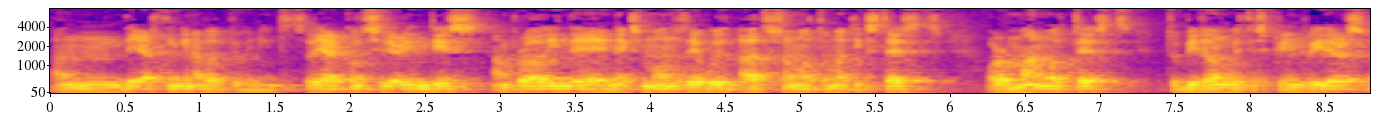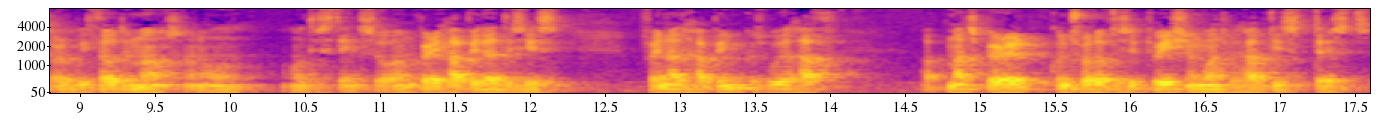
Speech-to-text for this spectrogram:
and they are thinking about doing it. So they are considering this, and probably in the next months they will add some automatic tests or manual tests to be done with the screen readers or without the mouse and all, all these things. So I'm very happy that this is finally happen because we'll have a much better control of the situation once we have these tests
